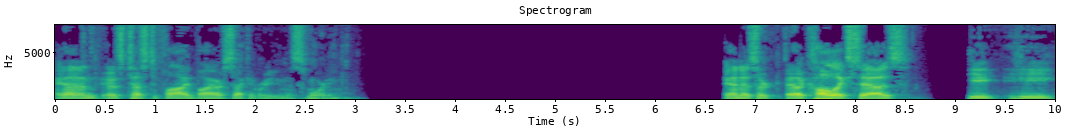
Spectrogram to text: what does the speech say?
and as testified by our second reading this morning. And as our, our colleague says, he he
